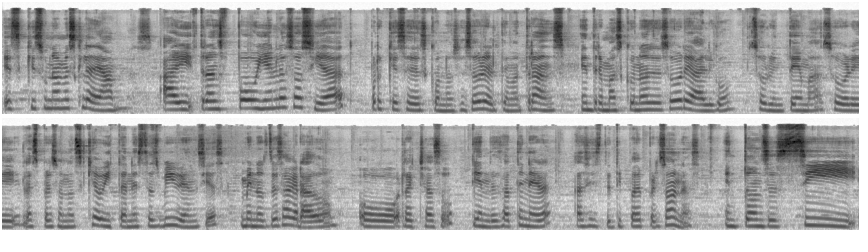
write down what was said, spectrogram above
Es que es una mezcla de ambas. Hay transfobia en la sociedad porque se desconoce sobre el tema trans. Entre más conoces sobre algo, sobre un tema, sobre las personas que habitan estas vivencias, menos desagrado o rechazo tiendes a tener hacia este tipo de personas. Entonces, sí,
